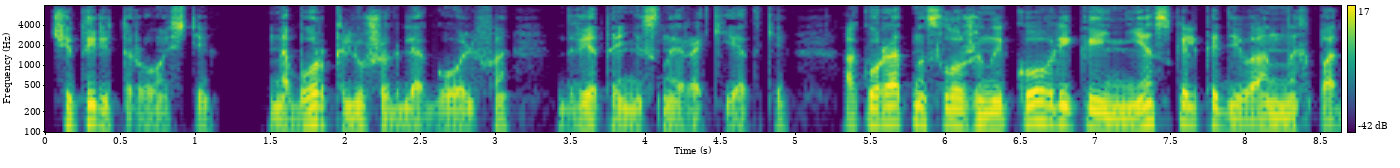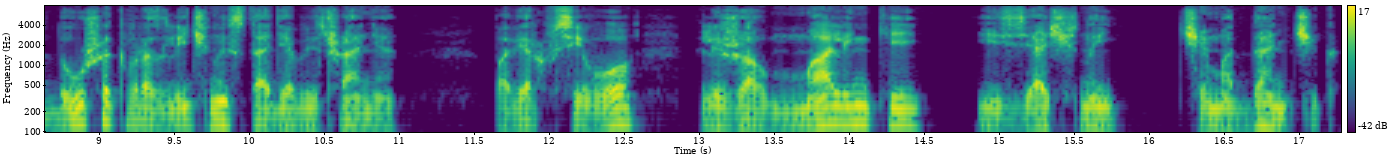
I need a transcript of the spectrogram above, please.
четыре трости, набор клюшек для гольфа, две теннисные ракетки, аккуратно сложенный коврик и несколько диванных подушек в различной стадии обветшания. Поверх всего лежал маленький, изящный чемоданчик.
